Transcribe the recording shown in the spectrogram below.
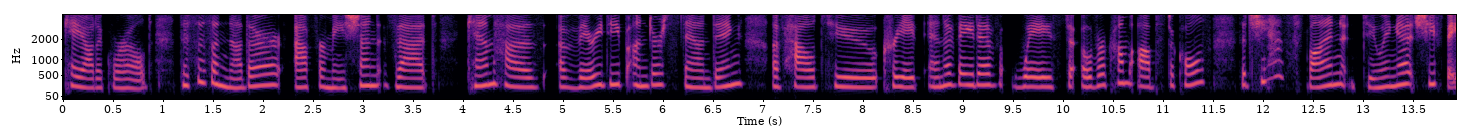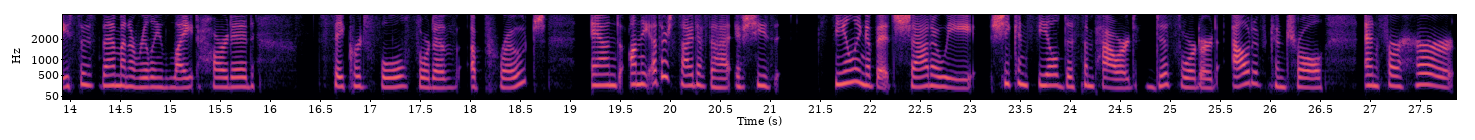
chaotic world. This is another affirmation that Kim has a very deep understanding of how to create innovative ways to overcome obstacles, that she has fun doing it. She faces them in a really light-hearted, sacred fool sort of approach. And on the other side of that, if she's feeling a bit shadowy, she can feel disempowered, disordered, out of control. And for her,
